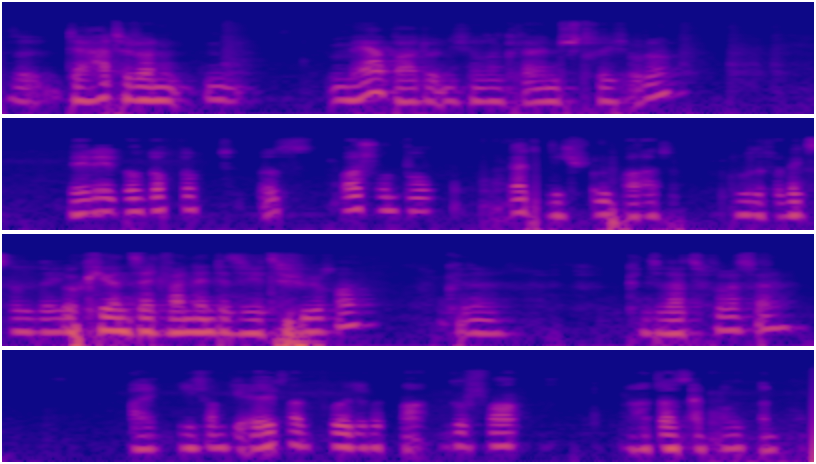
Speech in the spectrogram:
Also der hatte dann mehr Bart und nicht nur so einen kleinen Strich, oder? Nee, nee, doch, doch, doch. Das war schon so. Er hatte nicht Bart. Nur verwechseln sehen. Okay, und seit wann nennt er sich jetzt Führer? Können, können Sie dazu was sagen? Eigentlich haben die Eltern früher damit mal angefangen und hat das einfach übernommen.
